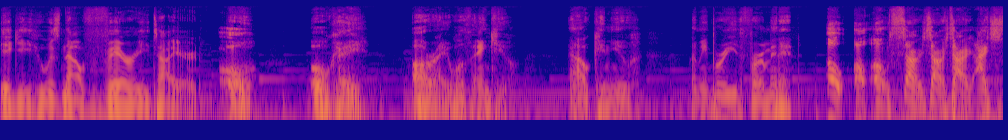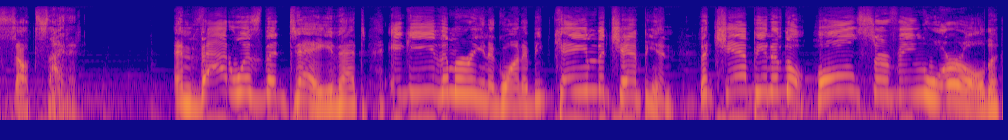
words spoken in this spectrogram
Iggy, who was now very tired. Oh, okay. All right, well, thank you. Now, can you let me breathe for a minute? Oh, oh, oh, sorry, sorry, sorry. I'm so excited. And that was the day that Iggy the marine iguana became the champion, the champion of the whole surfing world,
